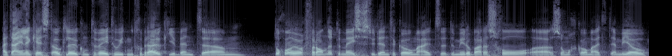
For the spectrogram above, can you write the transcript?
Uiteindelijk is het ook leuk om te weten hoe je het moet gebruiken. Je bent um, toch wel heel erg veranderd. De meeste studenten komen uit de middelbare school, uh, sommigen komen uit het MBO.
